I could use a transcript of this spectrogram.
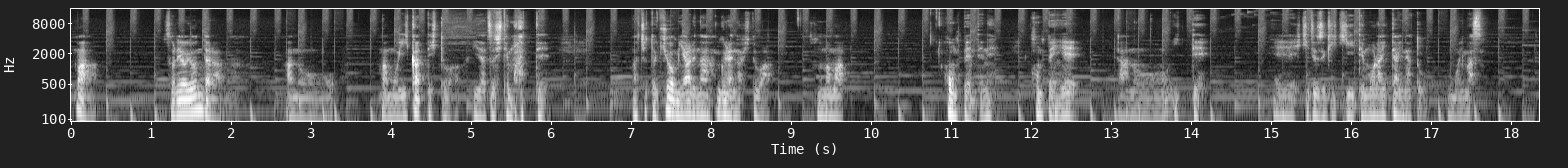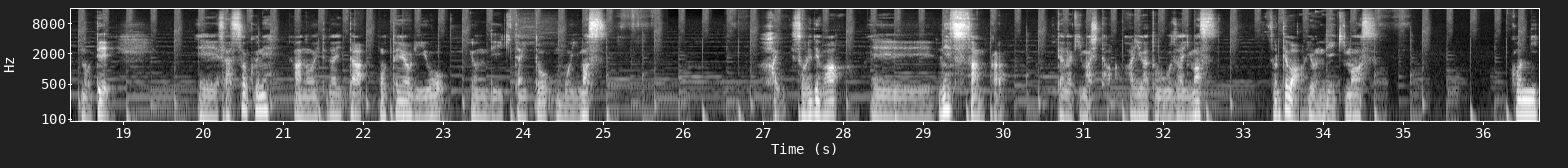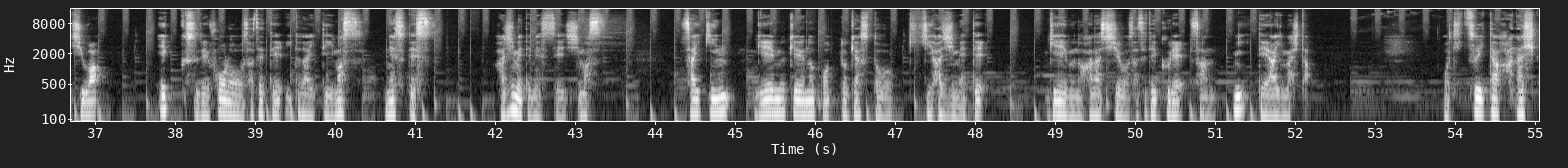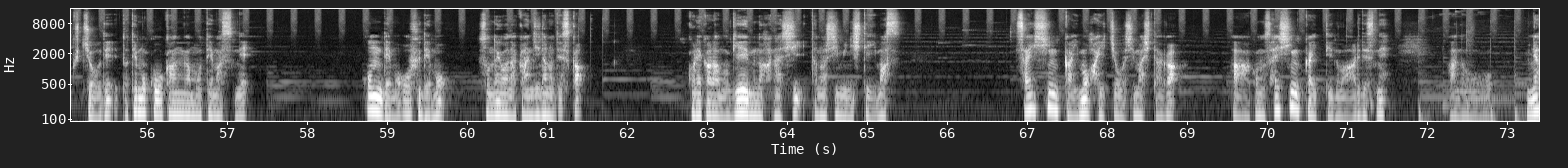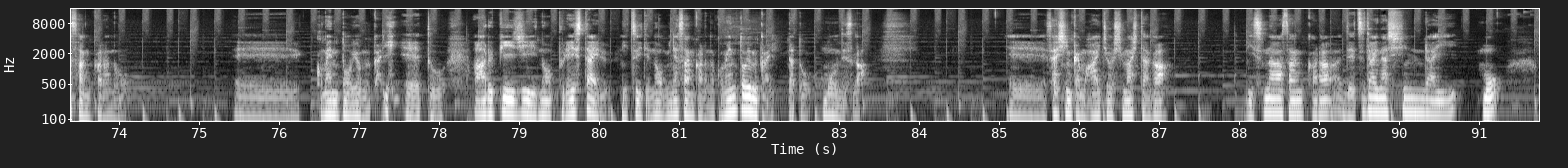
まあ、それを読んだら、あの、まあもういいかって人は離脱してもらって、まあ、ちょっと興味あるなぐらいの人は、そのまま本編でね、本編へ、あのー、行って、えー、引き続き聞いてもらいたいなと思います。ので、えー、早速ね、あの、いただいたお便りを読んでいきたいと思います。はい。それでは、えー、ネスさんからいただきました。ありがとうございます。それでは読んでいきます。こんにちは。X でフォローさせていただいています。ネスです。初めてメッセージします。最近、ゲーム系のポッドキャストを聞き始めて、ゲームの話をさせてくれさんに出会いました。落ち着いた話口調でとても好感が持てますね。オンでもオフでもそのような感じなのですか？これからもゲームの話楽しみにしています。最新回も拝聴しましたが、あこの最新回っていうのはあれですね。あの、皆さんからのえー、コメントを読む会、えっ、ー、と、RPG のプレイスタイルについての皆さんからのコメントを読む会だと思うんですが、えー、最新回も拝聴しましたが、リスナーさんから絶大な信頼も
